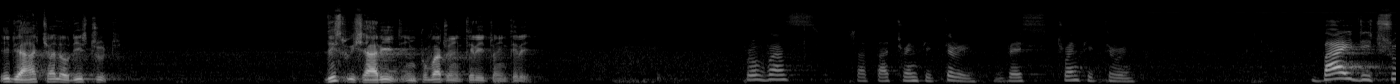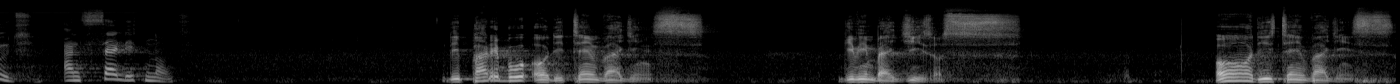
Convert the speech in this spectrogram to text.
If they are actually of this truth. This we shall read in Proverbs 23 23. Proverbs chapter 23, verse 23. Buy the truth and sell it not. The parable of the ten virgins given by Jesus. All these ten virgins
